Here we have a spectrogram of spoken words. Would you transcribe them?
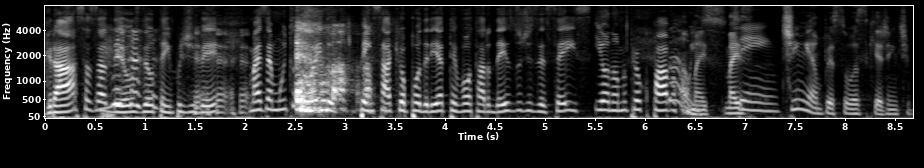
Graças a Deus deu tempo de ver. Mas é muito doido pensar que eu poderia ter votado desde os 16 e eu não me preocupava não, com mas, isso. mas Sim. tinham pessoas que a gente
